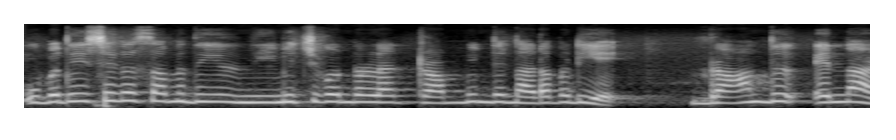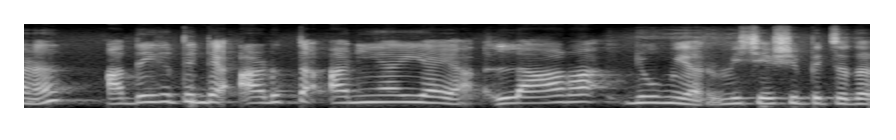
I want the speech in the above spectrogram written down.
ഉപദേശക സമിതിയിൽ നിയമിച്ചുകൊണ്ടുള്ള ട്രംപിന്റെ നടപടിയെ ഭ്രാന്ത് എന്നാണ് അദ്ദേഹത്തിന്റെ അടുത്ത അനുയായിയായ ലാറ ന്യൂമിയർ വിശേഷിപ്പിച്ചത്.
